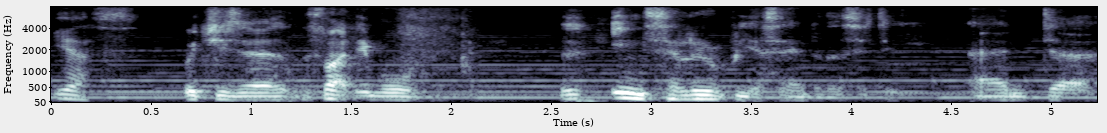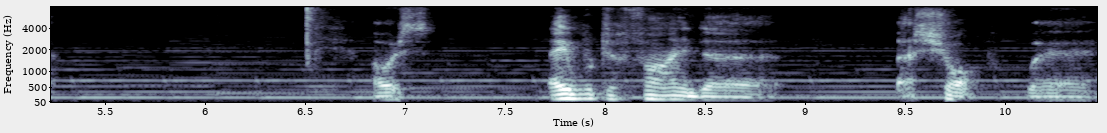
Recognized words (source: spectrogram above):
Yes. which is a slightly more insalubrious end of the city, and uh, I was able to find a a shop where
